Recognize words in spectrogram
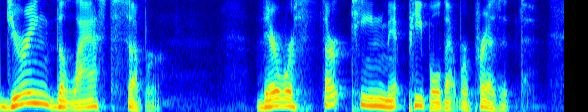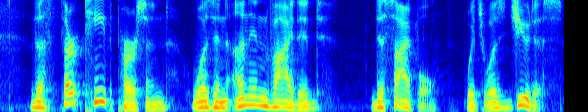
during the Last Supper, there were 13 people that were present. The 13th person was an uninvited disciple, which was Judas.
